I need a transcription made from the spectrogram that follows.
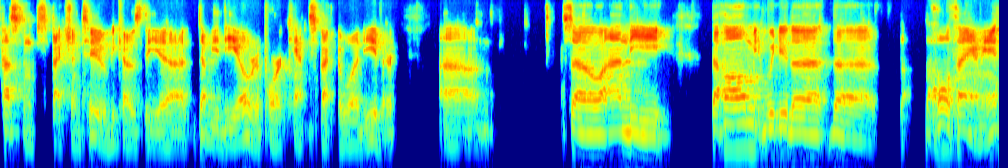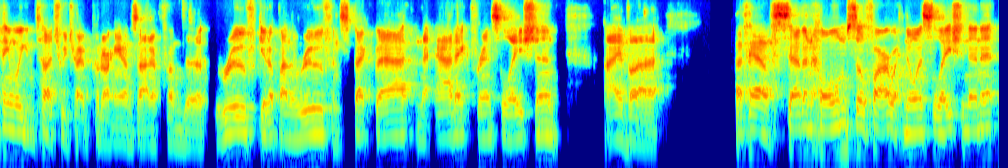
pest inspection too, because the uh, WDO report can't inspect the wood either. Um, so on the the home, we do the the the whole thing. I mean, anything we can touch, we try to put our hands on it from the roof, get up on the roof, inspect that, and the attic for insulation. I've uh, I've have seven homes so far with no insulation in it.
